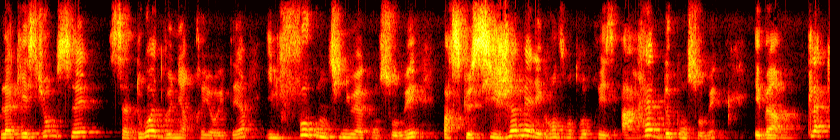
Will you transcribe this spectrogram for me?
La question c'est ça doit devenir prioritaire. Il faut continuer à consommer parce que si jamais les grandes entreprises arrêtent de consommer, eh ben clac,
